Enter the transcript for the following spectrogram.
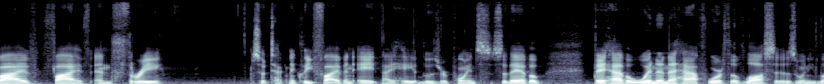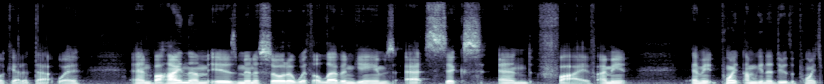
5, 5, and 3. So technically 5 and 8. I hate loser points. So they have a they have a win and a half worth of losses when you look at it that way and behind them is Minnesota with 11 games at six and five. I mean, I mean, point. I'm gonna do the points.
